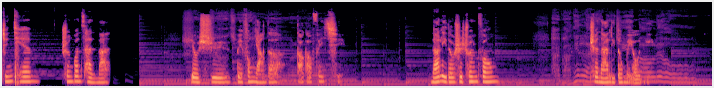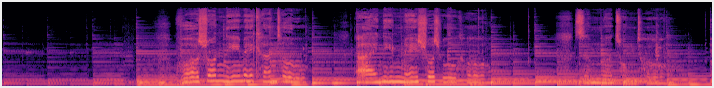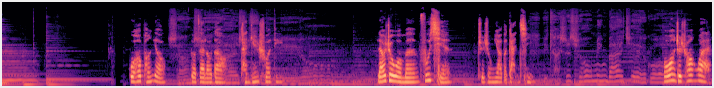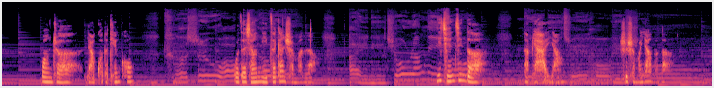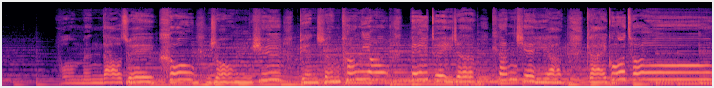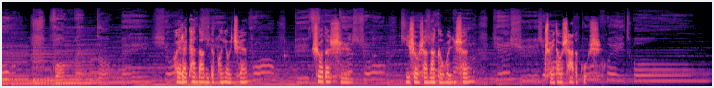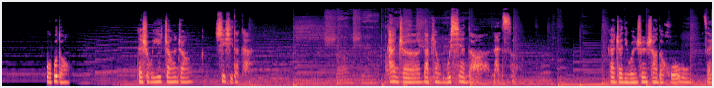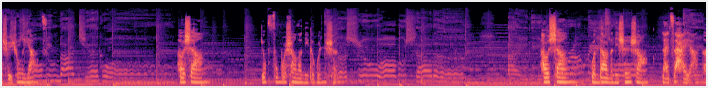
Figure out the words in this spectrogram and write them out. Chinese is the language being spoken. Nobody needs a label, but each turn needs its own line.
今天春光灿烂，柳絮被风扬得高高飞起，哪里都是春风，却哪里都没有你。
我说你没看透，爱你没说出口，
我和朋友躲在楼道谈天说地，聊着我们肤浅却重要的感情。我望着窗外，望着辽阔的天空。我在想你在干什么呢？你前进的那片海洋是什么样的呢？
我们到最后终于变成朋友，背对着看斜阳盖过头。我们都没有
回来看到你的朋友圈，说的是你手上那个纹身锤头杀的故事。我不懂，但是我一张张细细的看，看着那片无限的蓝色，看着你纹身上的活物在水中的样子，好像又抚摸上了你的纹身，好像闻到了你身上来自海洋的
